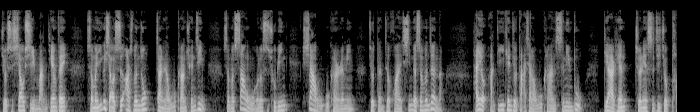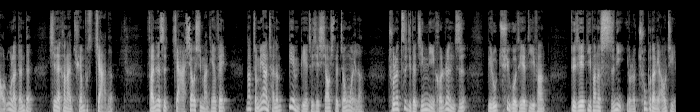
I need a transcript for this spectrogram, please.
就是消息满天飞，什么一个小时二十分钟占领了乌克兰全境。什么上午俄罗斯出兵，下午乌克兰人民就等着换新的身份证了。还有啊，第一天就打下了乌克兰司令部，第二天泽连斯基就跑路了等等。现在看来全部是假的，反正是假消息满天飞。那怎么样才能辨别这些消息的真伪呢？除了自己的经历和认知，比如去过这些地方，对这些地方的实力有了初步的了解，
